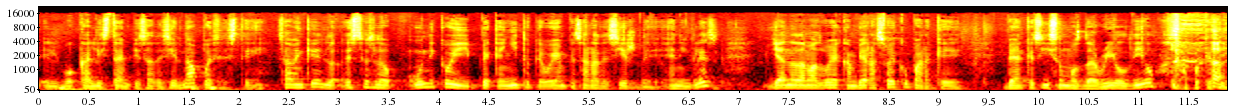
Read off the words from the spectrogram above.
el, vocalista empieza a decir, no, pues, este, ¿saben qué? esto es lo único y pequeñito que voy a empezar a decir de, en inglés. Ya nada más voy a cambiar a sueco para que vean que sí somos the real deal, porque sí,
